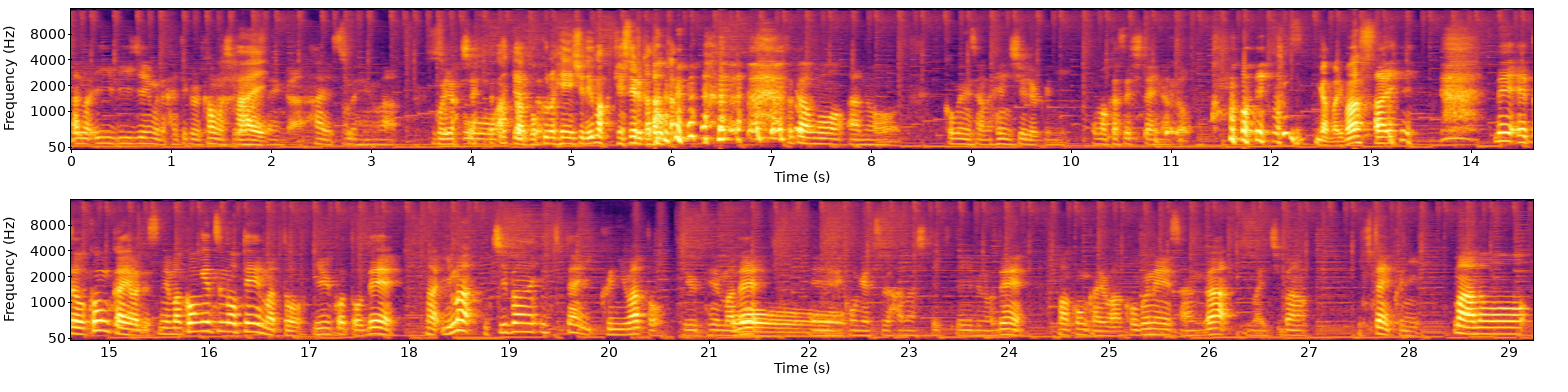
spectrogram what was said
あのいい BGM で入ってくるかもしれませんが、はいその辺はご容赦あとは僕の編集でうまく消せるかどうか そこはもうあの小舟さんの編集力にお任せしたいなと思います。頑張りますはい。で、えっと、今回はですね、まあ、今月のテーマということで、まあ、今一番行きたい国はというテーマで、えー今月話してきているので、まあ、今回は小舟さんが今一番行きたい国、まああの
